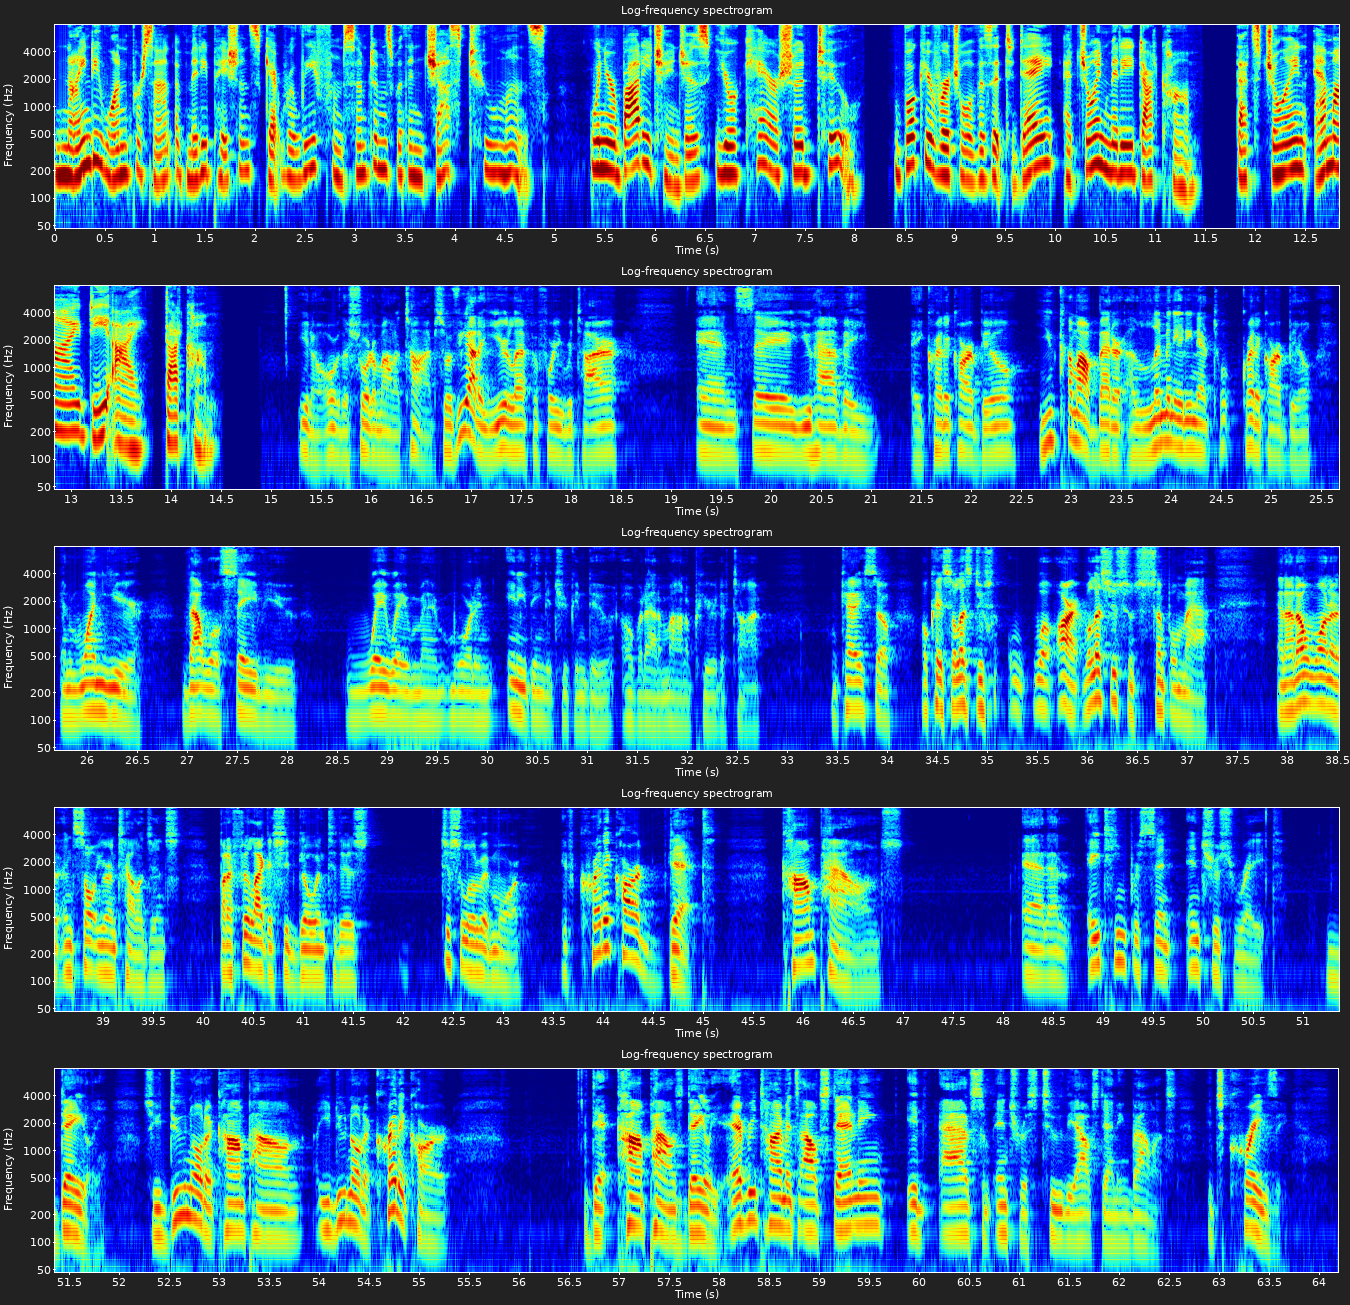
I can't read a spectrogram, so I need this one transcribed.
91% of MIDI patients get relief from symptoms within just two months. When your body changes, your care should too. Book your virtual visit today at joinmidi.com. That's joinmidi.com. You know, over the short amount of time. So if you got a year left before you retire and say you have a, a credit card bill, you come out better eliminating that t- credit card bill in one year. That will save you way, way more than anything that you can do over that amount of period of time. Okay, so okay, so let's do well. All right, well, let's do some simple math. And I don't want to insult your intelligence, but I feel like I should go into this just a little bit more. If credit card debt compounds at an 18% interest rate daily, so you do know that compound, you do know that credit card that compounds daily. Every time it's outstanding, it adds some interest to the outstanding balance. It's crazy.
